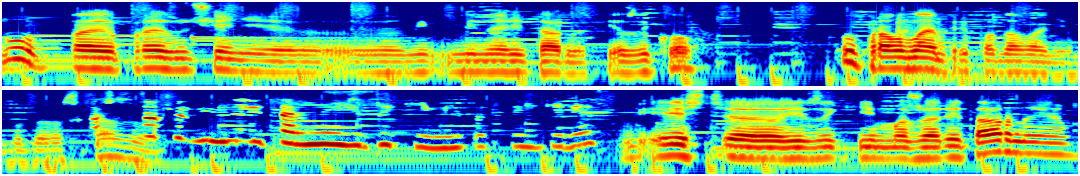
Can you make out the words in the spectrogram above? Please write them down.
Ну, про, про изучение э, ми- миноритарных языков. Ну, про онлайн преподавание буду А рассказывать. что за миноритарные языки? Мне просто интересно. Есть э, языки мажоритарные,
